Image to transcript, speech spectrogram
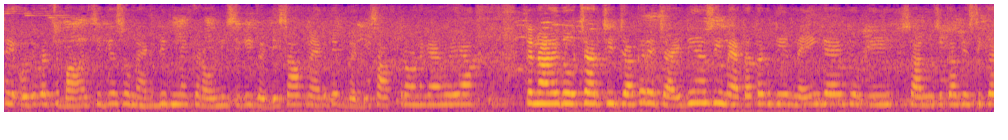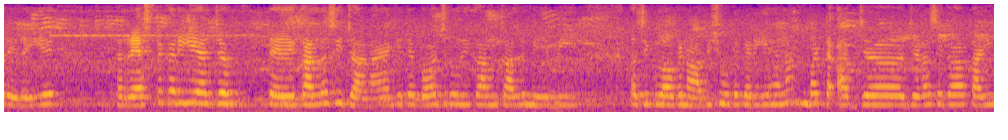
ਤੇ ਉਹਦੇ ਵਿੱਚ ਬਾਲ ਸੀਗੇ, ਸੋ ਮਹਿਕਦੀਪ ਨੇ ਕਰਾਉਣੀ ਸੀਗੀ ਗੱਡੀ ਸਾਫ਼। ਮਹਿਕਦੀਪ ਗੱਡੀ ਸਾਫ਼ ਕਰਾਉਣ ਗਏ ਹੋਏ ਆ। ਤੇ ਨਾਲੇ ਦੋ ਚਾਰ ਚੀਜ਼ਾਂ ਘਰੇ ਚਾਹੀਦੀਆਂ ਸੀ, ਮੈਂ ਤਾਂ ਤਕਦੀਰ ਨਹੀਂ ਗਏ ਕਿਉਂਕਿ ਸਾਨੂੰ ਸੀਗਾ ਕਿ ਅਸੀਂ ਘਰੇ ਰਹੀਏ। ਰੈਸਟ ਕਰੀਏ ਅੱਜ ਤੇ ਕੱਲ ਅਸੀਂ ਜਾਣਾ ਹੈ ਕਿਤੇ ਬਹੁਤ ਜ਼ਰੂਰੀ ਕੰਮ ਕੱਲ ਮੇਬੀ ਅਸੀਂ ਵਲੌਗ ਨਾ ਵੀ ਸ਼ੂਟ ਕਰੀਏ, ਹਨਾ? ਬਟ ਅੱਜ ਜਿਹੜਾ ਸੀਗਾ ਤਾਈ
